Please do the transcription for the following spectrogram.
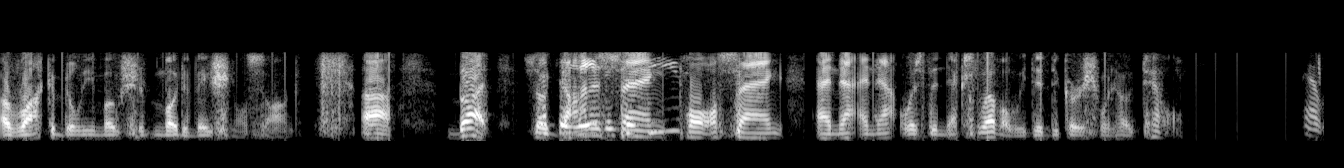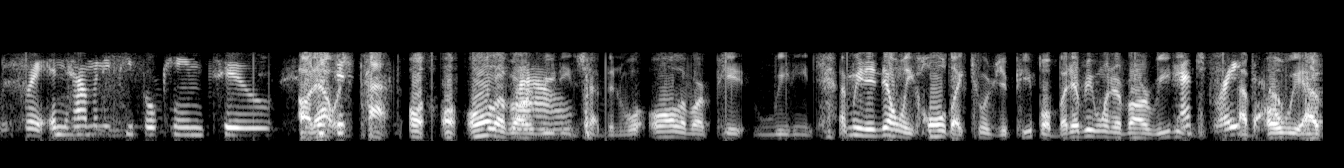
a rockabilly emotion, motivational song. Uh, but so That's Donna amazing. Sang, Paul sang, and that and that was the next level. We did the Gershwin Hotel. That was great. And how many people came to? Oh, that was packed. All, all, all of our readings have been all of our pe- readings. I mean, they only hold like 200 people, but every one of our readings great, have though. always have,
